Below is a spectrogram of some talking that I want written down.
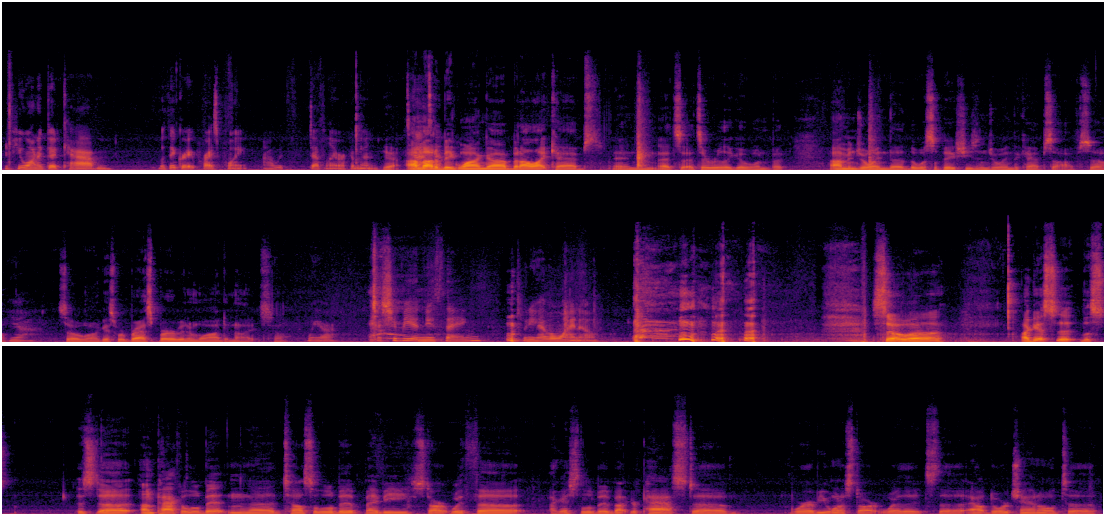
If you want a good cab with a great price point, I would definitely recommend. Yeah, I'm not a big wine guy, but I like cabs, and that's that's a really good one. But I'm enjoying the the whistle pig. She's enjoying the cab sauv. So Yeah, so I guess we're brass bourbon and wine tonight. So we are. It should be a new thing when you have a wino. so uh, I guess uh, let's let's uh, unpack a little bit and uh, tell us a little bit. Maybe start with uh, I guess a little bit about your past. Uh, wherever you want to start, whether it's the outdoor channel to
